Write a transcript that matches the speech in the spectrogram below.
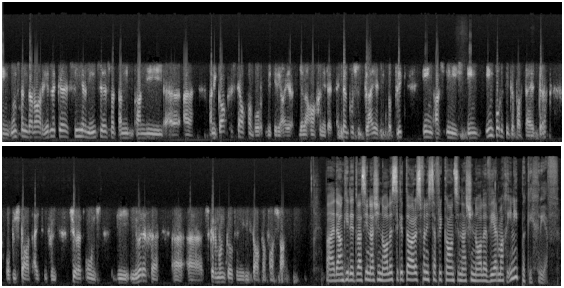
en ons dink dat daar redelike senior mense is wat aan die aan die uh uh aan die kak gestel gaan word met hierdie hele aangeleentheid. Ek dink ons moet bly as die publiek en as unies en en politieke partye druk op die staat uitoefen sodat ons die nodige uh uh skirminkels in hierdie saak kan vasvang. Baie dankie. Dit was die nasionale sekretaris van die Suid-Afrikaanse Nasionale Weermag Unie Pikkie Greef.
